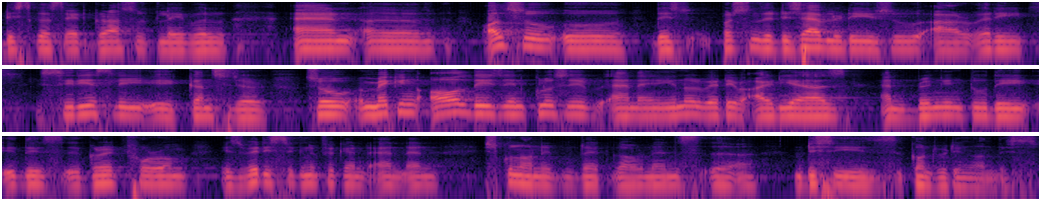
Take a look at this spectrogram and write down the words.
discussed at grassroots level. And uh, also, uh, these persons with disability issue are very seriously considered. So making all these inclusive and innovative ideas and bringing to the this great forum is very significant and, and School on Internet Governance, uh, DC is contributing on this.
